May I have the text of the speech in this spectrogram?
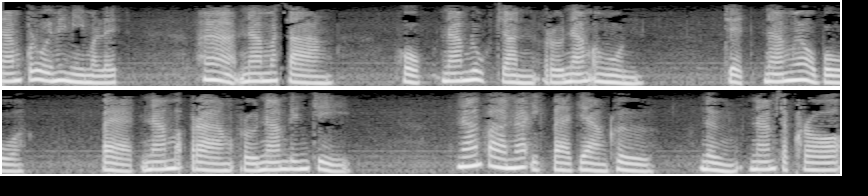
น้ำกล้วยไม่มีเมล็ดห้าน้ำมะสางหกน้ำลูกจันทร์หรือน้ำองุ่นเจ็ดน้ำเง่าบัวแปดน้ำมะปรางหรือน้ำลิ้นจี่ น้ำปานะอีกแปดอย่างคือหนึ่งน้ำสะเคราะห์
